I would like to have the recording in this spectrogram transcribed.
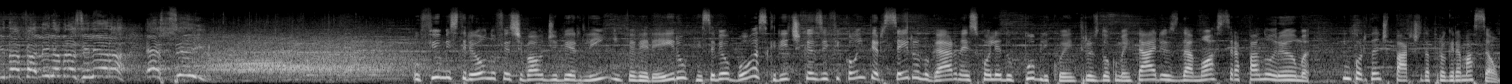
E da família brasileira, é sim! O filme estreou no Festival de Berlim em fevereiro, recebeu boas críticas e ficou em terceiro lugar na escolha do público entre os documentários da Mostra Panorama, importante parte da programação.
